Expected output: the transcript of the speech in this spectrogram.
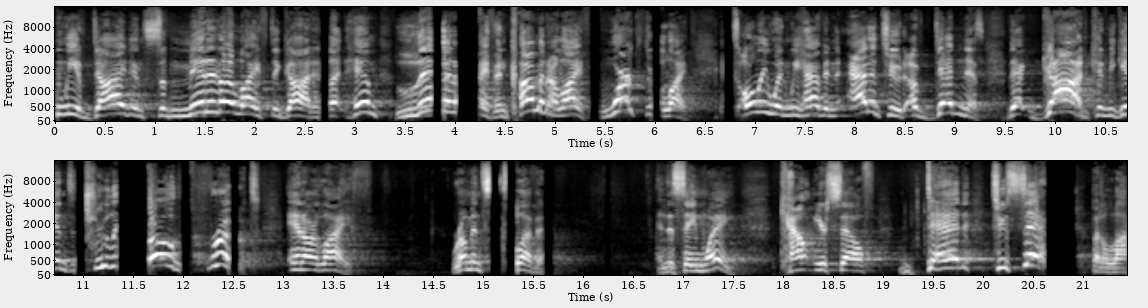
when we have died and submitted our life to God and let Him live in life and come in our life, work through life. It's only when we have an attitude of deadness that God can begin to truly grow the fruit in our life. Romans 11. In the same way, count yourself dead to sin, but alive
